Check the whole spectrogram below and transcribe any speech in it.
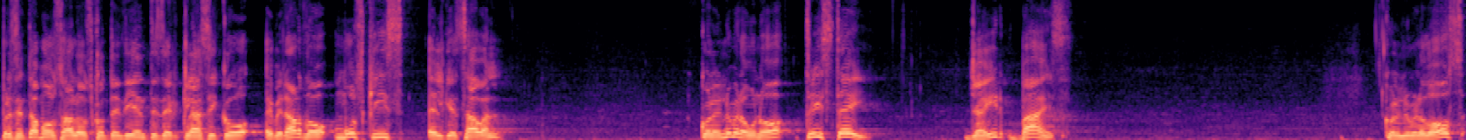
Presentamos a los contendientes del clásico Everardo Musquiz Elguezábal. Con el número 1, Tristey, Jair Baez. Con el número 2,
